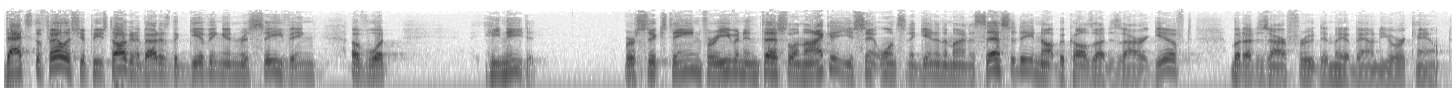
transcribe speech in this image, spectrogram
That's the fellowship he's talking about, is the giving and receiving of what he needed. Verse 16, For even in Thessalonica you sent once and again into my necessity, not because I desire a gift, but I desire fruit that may abound to your account.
